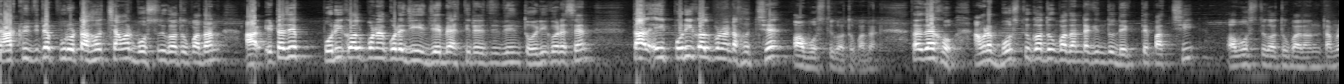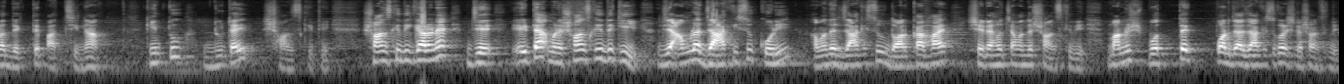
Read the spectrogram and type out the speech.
আকৃতিটা পুরোটা হচ্ছে আমার বস্তুগত উপাদান, আর এটা যে পরিকল্পনা করে যে যে ব্যক্তিটা তিনি তৈরি করেছেন, তার এই পরিকল্পনাটা হচ্ছে অবস্তুগত উপাদান। তাহলে দেখো, আমরা বস্তুগত উপাদানটা কিন্তু দেখতে পাচ্ছি অবস্তুগত উপাদানটা আমরা দেখতে পাচ্ছি না। কিন্তু দুটাই সংস্কৃতি। সংস্কৃতির কারণে যে এটা মানে সংস্কৃতি কি? যে আমরা যা কিছু করি, আমাদের যা কিছু দরকার হয়, সেটা হচ্ছে আমাদের সংস্কৃতি। মানুষ প্রত্যেক পর্যায়ে যা কিছু করে, সেটা সংস্কৃতি।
